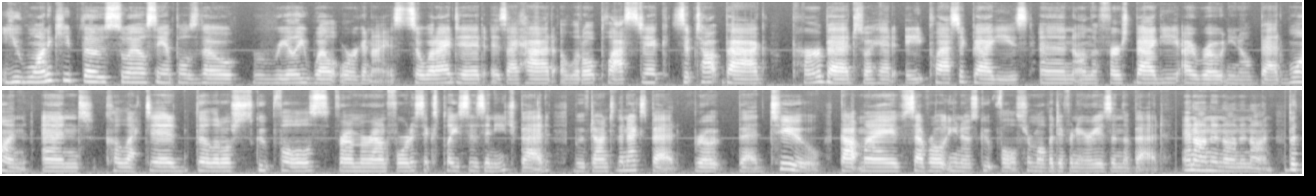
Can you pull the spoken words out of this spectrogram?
You want to keep those soil samples, though, really well organized. So, what I did is I had a little plastic zip top bag per bed. So I had eight plastic baggies, and on the first baggie, I wrote, you know, bed one and collected the little scoopfuls from around four to six places in each bed. Moved on to the next bed, wrote bed two, got my several, you know, scoopfuls from all the different areas in the bed, and on and on and on. But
